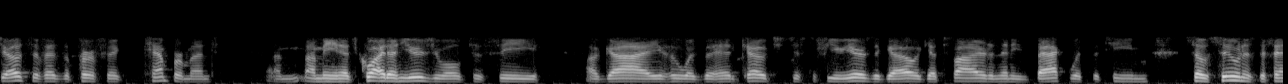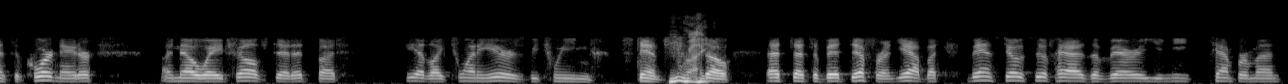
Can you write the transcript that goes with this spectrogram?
Joseph has the perfect temperament Um, I mean, it's quite unusual to see a guy who was the head coach just a few years ago gets fired and then he's back with the team so soon as defensive coordinator. I know Wade Phillips did it, but he had like 20 years between stints. Right. So that's that's a bit different. Yeah, but Vance Joseph has a very unique temperament.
